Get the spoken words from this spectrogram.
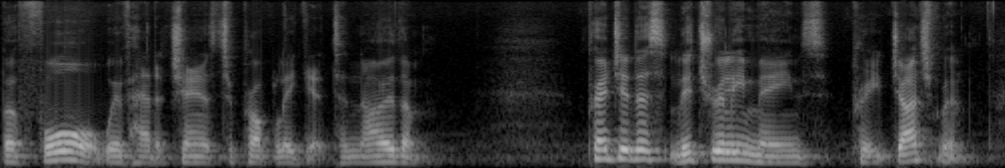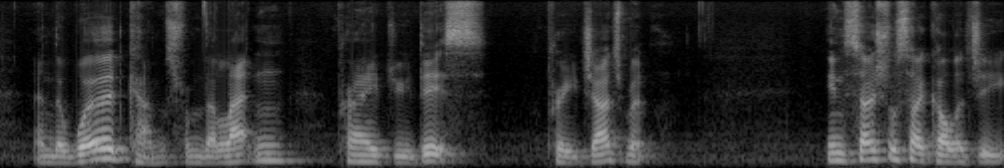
before we've had a chance to properly get to know them. Prejudice literally means prejudgment, and the word comes from the Latin prejudice, prejudgment. In social psychology,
